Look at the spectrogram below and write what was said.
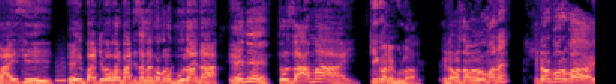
পাইছি। এই বাটি বাবার বাটি চালানো কখনো ভুল হয় না। এই নে তোর জামাই। কি কন এগুলা? এটা আমার জামাই মানে? এটা আমার বড় ভাই।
